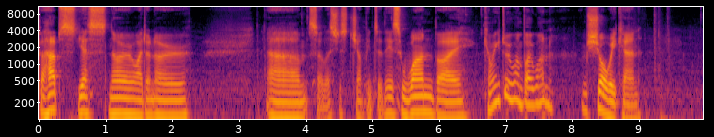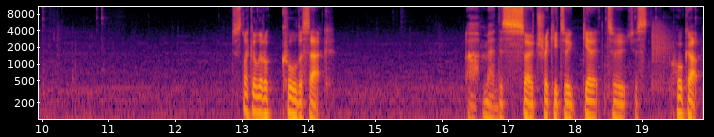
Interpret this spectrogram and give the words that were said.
Perhaps, yes, no, I don't know. Um, so let's just jump into this one by... Can we do one by one? I'm sure we can. Just like a little cul-de-sac. Oh man, this is so tricky to get it to just hook up.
